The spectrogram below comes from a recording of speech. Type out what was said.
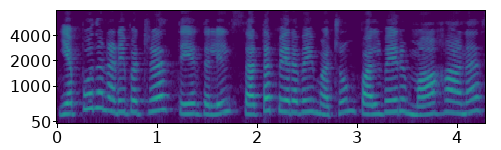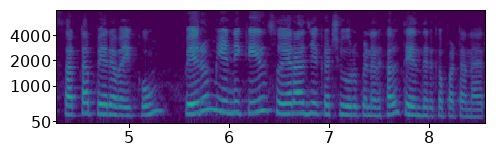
எப்போது நடைபெற்ற தேர்தலில் சட்டப்பேரவை மற்றும் பல்வேறு மாகாண சட்டப்பேரவைக்கும் பெரும் எண்ணிக்கையில் சுயராஜ்ய கட்சி உறுப்பினர்கள் தேர்ந்தெடுக்கப்பட்டனர்.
